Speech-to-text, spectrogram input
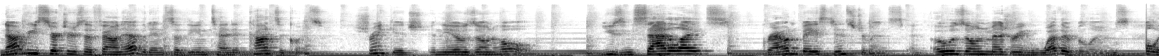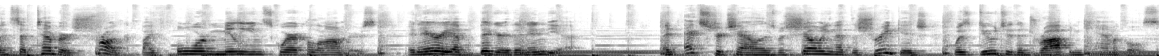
Now researchers have found evidence of the intended consequence shrinkage in the ozone hole. Using satellites, ground based instruments, and ozone measuring weather balloons, hole in September shrunk by 4 million square kilometers, an area bigger than India. An extra challenge was showing that the shrinkage was due to the drop in chemicals.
